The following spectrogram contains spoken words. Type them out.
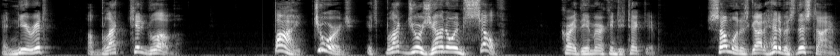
and near it, a black kid glove. By George, it's Black Giorgiano himself! cried the American detective. Someone has got ahead of us this time.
